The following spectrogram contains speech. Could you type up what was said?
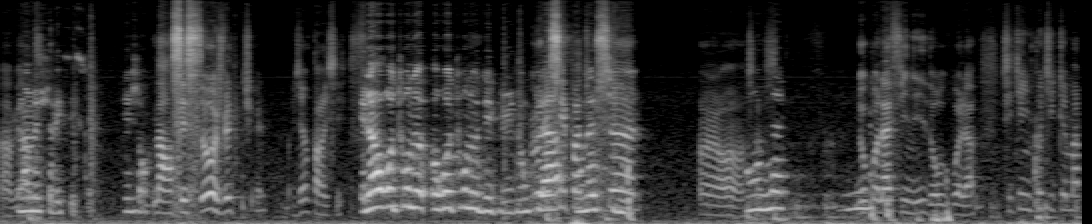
Ah Non mais je suis avec ces les gens. Non, c'est ça, je vais te tuer. Viens par ici. Et là on retourne, on retourne au début. Donc Me là, laissez pas on a tout fini. seul. Alors, ça, On a Donc on a fini, donc voilà. C'était une petite map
